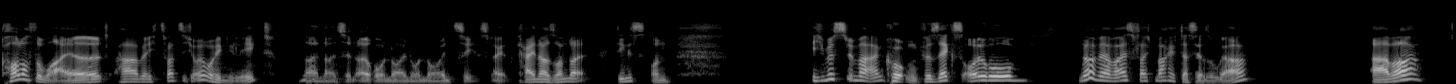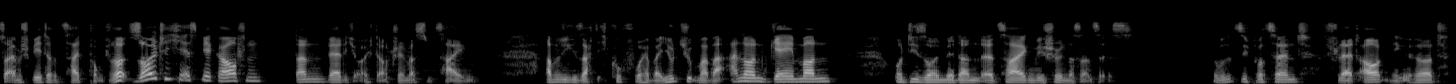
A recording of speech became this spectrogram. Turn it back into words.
Call of the Wild habe ich 20 Euro hingelegt. Nein, 19,99 Euro. Das war keiner Sonderdings. Und ich müsste mir mal angucken. Für 6 Euro, na, wer weiß, vielleicht mache ich das ja sogar. Aber zu einem späteren Zeitpunkt. Sollte ich es mir kaufen, dann werde ich euch da auch schön was zu zeigen. Aber wie gesagt, ich gucke vorher bei YouTube mal bei anderen Gamern und die sollen mir dann äh, zeigen, wie schön das Ganze ist. 75%, Flat Out, nie gehört.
